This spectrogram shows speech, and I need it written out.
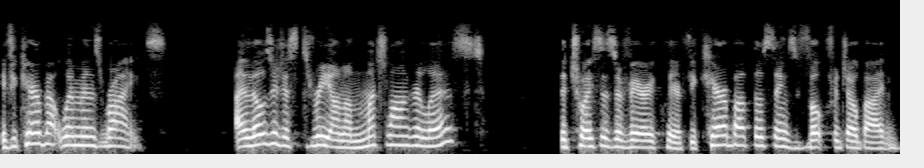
if you care about women's rights, and those are just three on a much longer list, the choices are very clear. If you care about those things, vote for Joe Biden.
